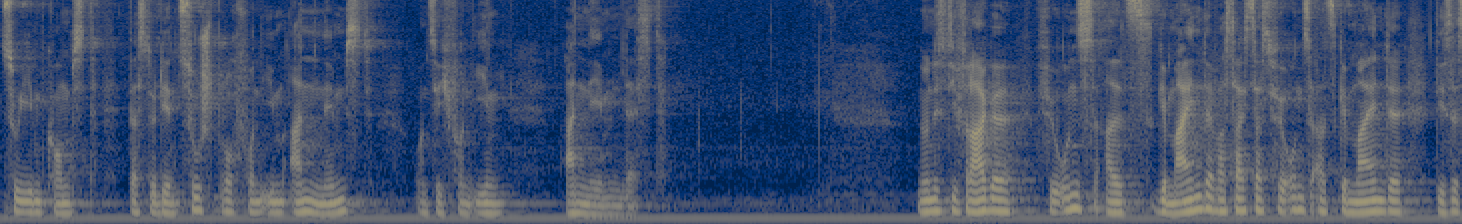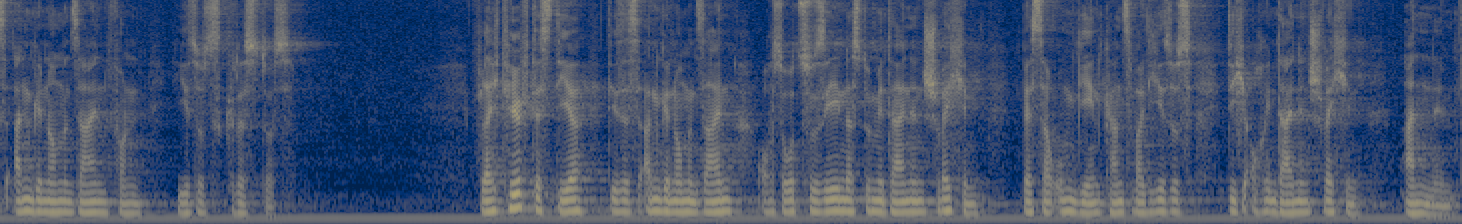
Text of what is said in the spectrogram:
zu ihm kommst, dass du den Zuspruch von ihm annimmst und sich von ihm annehmen lässt. Nun ist die Frage für uns als Gemeinde, was heißt das für uns als Gemeinde, dieses Angenommensein von Jesus Christus? Vielleicht hilft es dir, dieses Angenommensein auch so zu sehen, dass du mit deinen Schwächen besser umgehen kannst, weil Jesus dich auch in deinen Schwächen annimmt.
